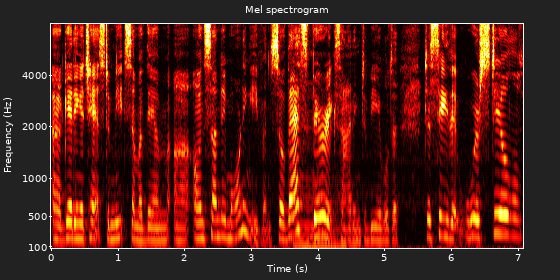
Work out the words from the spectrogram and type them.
uh, getting a chance to meet some of them uh, on Sunday morning, even. So that's mm. very exciting to be able to to see that we're still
